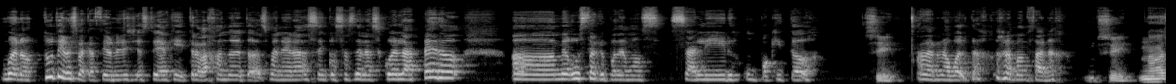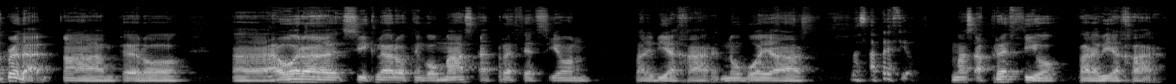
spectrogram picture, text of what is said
Bueno, tú tienes vacaciones, yo estoy aquí trabajando de todas maneras en cosas de la escuela, pero ah, me gusta que podemos salir un poquito Sí, a dar una vuelta a la manzana. sí, no es verdad, um, pero ah, ahora sí, claro, tengo más apreciación para viajar. No voy a Más aprecio. más aprecio para viajar.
